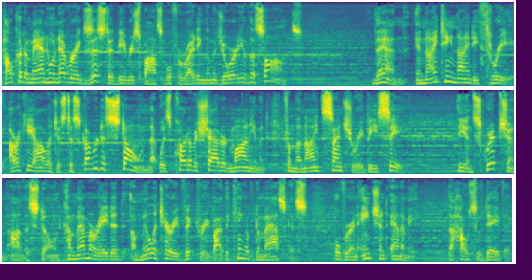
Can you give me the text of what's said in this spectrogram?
How could a man who never existed be responsible for writing the majority of the Psalms? Then, in 1993, archaeologists discovered a stone that was part of a shattered monument from the 9th century BC. The inscription on the stone commemorated a military victory by the king of Damascus over an ancient enemy, the House of David.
